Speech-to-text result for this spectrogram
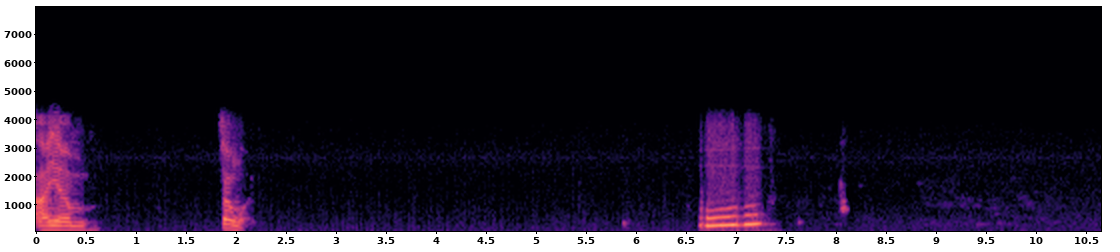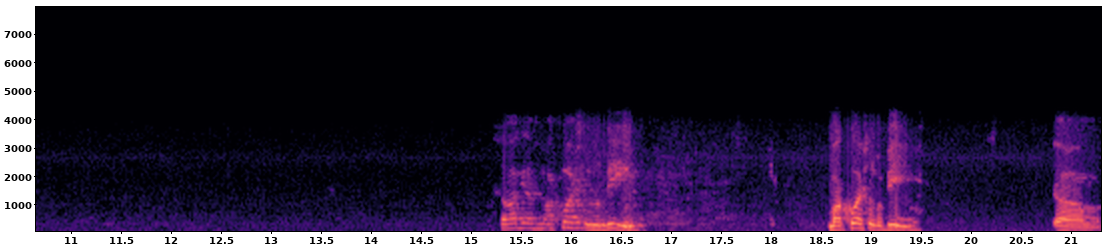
I am someone. Mhm. So I guess my question would be, my question would be, um,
